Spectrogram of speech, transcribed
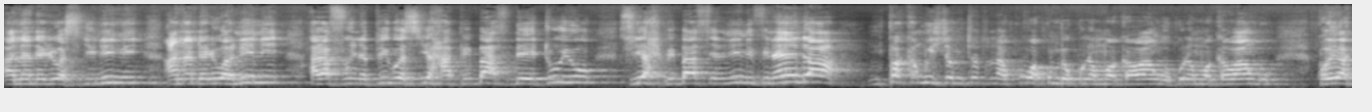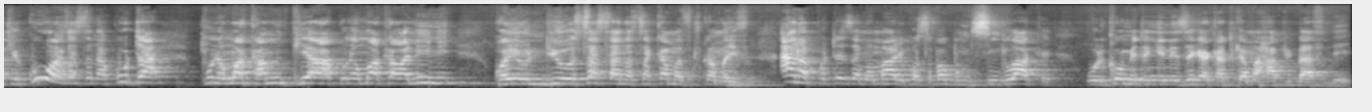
anaandaliwa sijui nini anaandaliwa nini alafu inapigwa sijui happy birthday to you sijui happy birthday nini vinaenda mpaka mwisho mtoto nakuwa kumbe kuna mwaka wangu kuna mwaka wangu. Kwa hiyo akikuwa sasa nakuta kuna mwaka mpya kuna mwaka wa nini. Kwa hiyo ndio sasa anasakama vitu kama hivyo. Anapoteza mamali kwa sababu msingi wake ulikuwa umetengenezeka katika ma happy birthday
